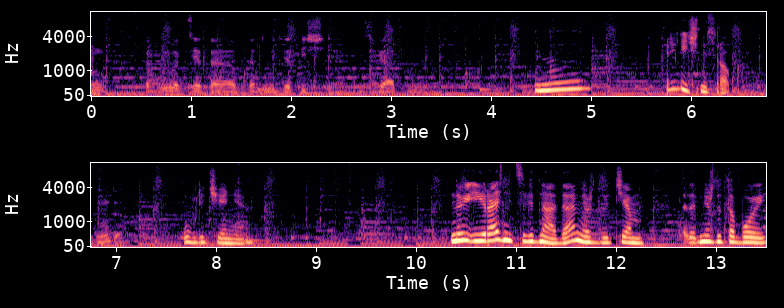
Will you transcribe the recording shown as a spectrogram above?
Ну, это было где-то в году 2009. Ну, приличный срок Ну да. увлечения. Ну и разница видна, да, между тем, э, между тобой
